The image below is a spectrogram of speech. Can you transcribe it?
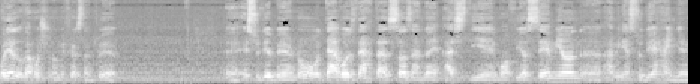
کلی از آدماشون رو میفرستن توی استودیو برنو دوازده تا از سازنده اصلی مافیا سه میان همین استودیو هنگر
